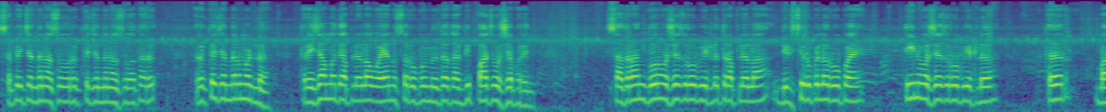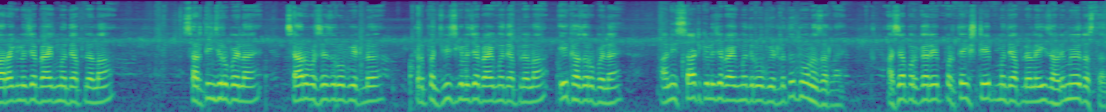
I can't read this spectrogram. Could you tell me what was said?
सफेद चंदन असो रक्तचंदन असो आता रक्तचंदन म्हटलं तर ह्याच्यामध्ये आपल्याला वयानुसार रोपं मिळतात अगदी पाच वर्षापर्यंत. साधारण दोन वर्षाचं रोप घेतलं तर आपल्याला दीडशे रुपयाला रोप आहे. तीन वर्षाचं रोप घेतलं तर बारा किलोच्या बॅगमध्ये आपल्याला साडेतीनशे रुपयाला आहे. चार वर्षाचं रोप घेतलं तर पंचवीस किलोच्या बॅगमध्ये आपल्याला एक हजार रुपयाला आहे आणि साठ किलोच्या बॅगमध्ये रोप घेतलं तर दोन हजारला आहे. अशा प्रकारे प्रत्येक स्टेपमध्ये आपल्याला ही झाडं मिळत असतात.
